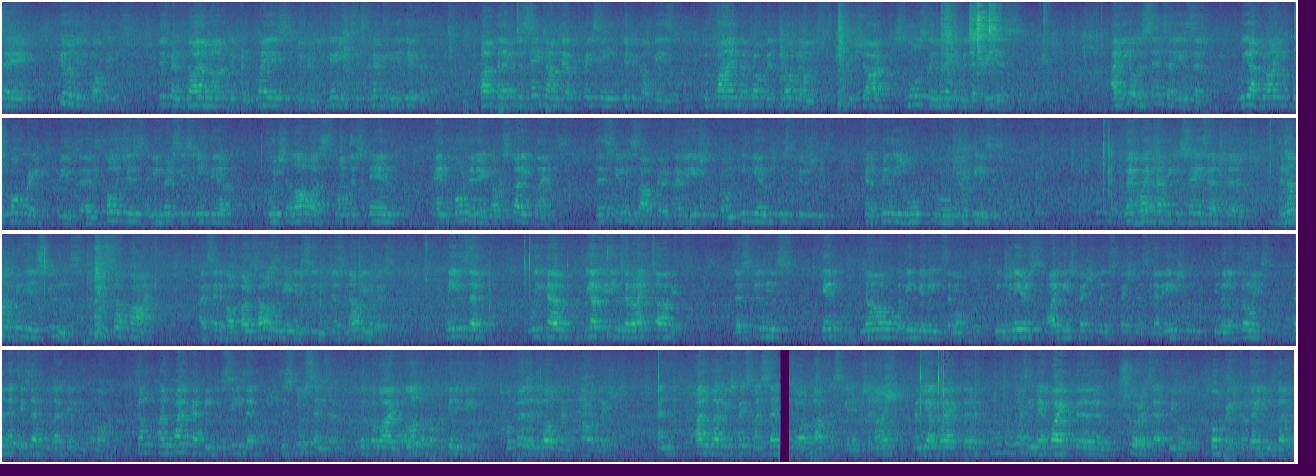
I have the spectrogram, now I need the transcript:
say, human difficulties. Different climate, different place, different education system, everything is different. But uh, at the same time, they are facing difficulties to find appropriate programs which are smoothly merged with their previous education. Idea of the center is that we are trying to cooperate with um, colleges and universities in India which allow us to understand and coordinate our study plans. The students after graduation from Indian institutions can freely move to European system of education. We're quite happy to say that uh, the number of Indian students, which is so high, I said about 1,000 Indian students just in our university, means that we have, we are hitting the right target. The students get know what India needs the most. Engineers, IT specialists, specialists in aviation, in electronics, and that's exactly what we can provide. So I'm quite happy to see that this new center will provide a lot of opportunities for further development of our relationship. And I would like to express my thanks to our partners here in Chennai, and we are quite, uh, I think we are quite uh, sure that we will cooperate on a very good level.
